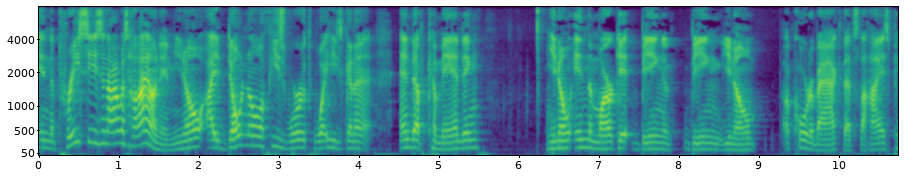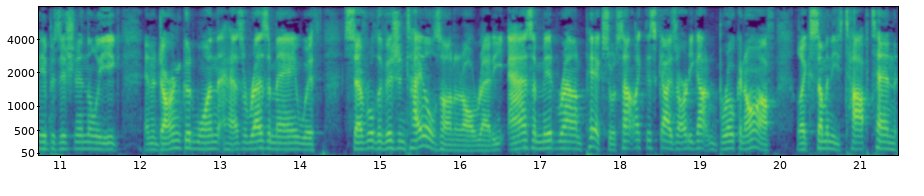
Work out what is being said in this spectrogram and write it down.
in the preseason, I was high on him. You know, I don't know if he's worth what he's gonna end up commanding you know, in the market, being a being you know a quarterback that's the highest paid position in the league and a darn good one that has a resume with several division titles on it already as a mid-round pick. So it's not like this guy's already gotten broken off like some of these top 10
